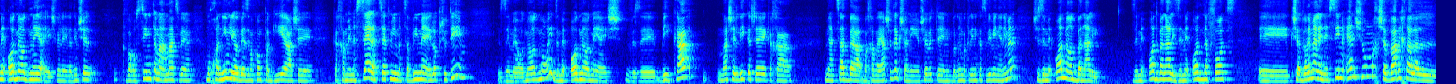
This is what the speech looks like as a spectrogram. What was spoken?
מאוד מאוד מייאש, ולילדים שכבר עושים את המאמץ ומוכנים להיות באיזה מקום פגיע, שככה מנסה לצאת ממצבים אה, לא פשוטים, זה מאוד מאוד מוריד, זה מאוד מאוד מייאש. וזה בעיקר מה שלי קשה ככה... מהצד בחוויה של זה, כשאני יושבת עם אה, מתבגרים בקליניקה סביב העניינים האלה, שזה מאוד מאוד בנאלי. זה מאוד בנאלי, זה מאוד נפוץ. אה, כשהדברים האלה נעשים, אין שום מחשבה בכלל על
